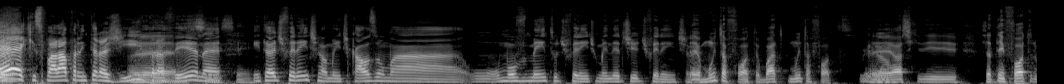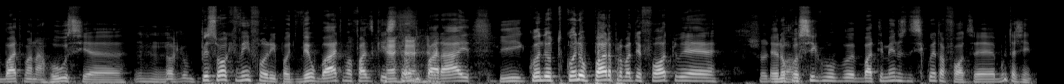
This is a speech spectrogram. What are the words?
É, quis parar pra interagir, pra É, ver, sim, né? sim. Então é diferente, realmente. Causa uma, um, um movimento diferente, uma energia diferente. Né? É muita foto, eu bato muita foto. É, eu acho que já tem foto do Batman na Rússia. Uhum. O pessoal que vem em Floripa vê o Batman faz questão de parar. e, e quando, eu, quando eu paro pra bater foto, é, eu não bola. consigo bater menos de 50 fotos. É muita gente.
